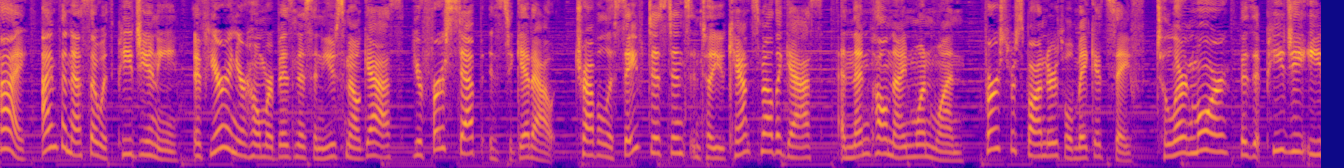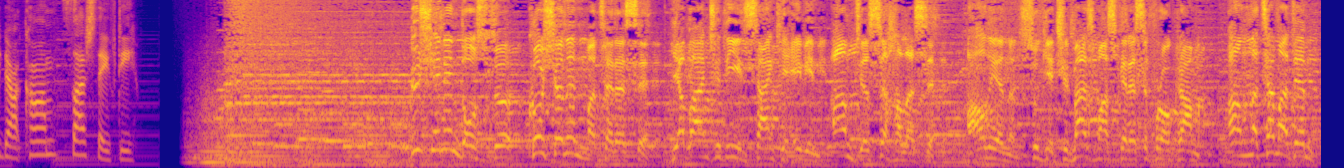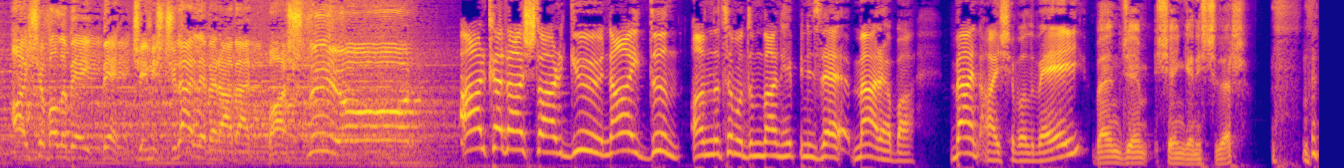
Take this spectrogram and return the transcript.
Hi, I'm Vanessa with PG&E. If you're in your home or business and you smell gas, your first step is to get out. Travel a safe distance until you can't smell the gas and then call 911. First responders will make it safe. To learn more, visit pge.com/safety. Düşenin dostu, koşanın matarası. Yabancı değil sanki evin amcası halası. Ağlayanın su geçirmez maskarası program. Anlatamadım Ayşe Balıbey ve Cemişçilerle beraber başlıyor. Arkadaşlar günaydın. Anlatamadığımdan hepinize merhaba. Ben Ayşe Balıbey. Ben Cem Şengen işçiler.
